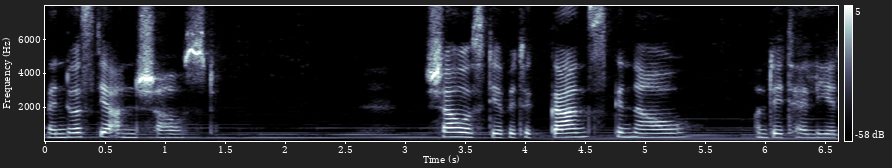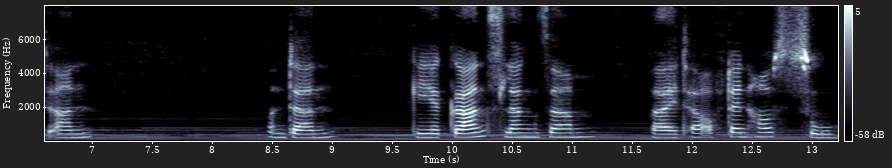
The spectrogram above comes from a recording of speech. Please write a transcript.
wenn du es dir anschaust? Schau es dir bitte ganz genau und detailliert an und dann gehe ganz langsam weiter auf dein Haus zu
